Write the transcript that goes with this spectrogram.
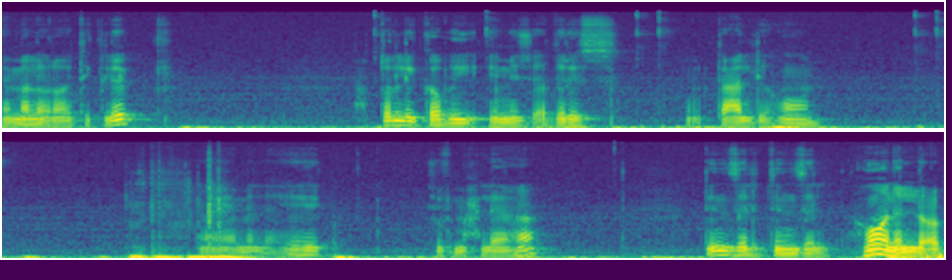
تعملها right click. حط لي copy image address تعال هون. أعملها هيك. شوف محلاها. تنزل بتنزل. هون اللعب.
